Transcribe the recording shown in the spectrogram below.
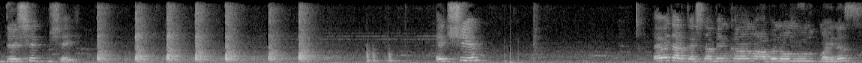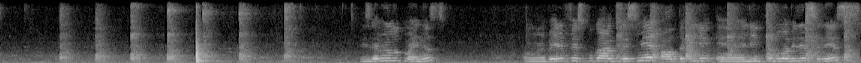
Dehşet bir şey. Ekşi. Evet arkadaşlar benim kanalıma abone olmayı unutmayınız. İzlemeyi unutmayınız. Ee, Benim Facebook adresimi alttaki e, linkte bulabilirsiniz.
